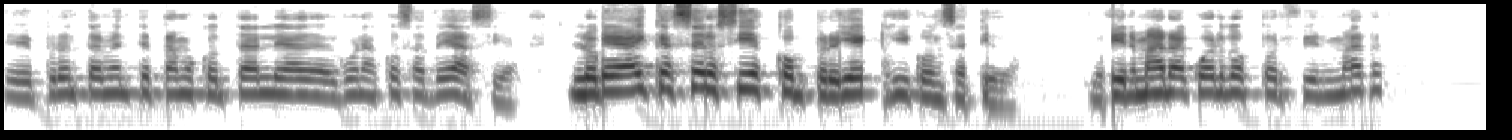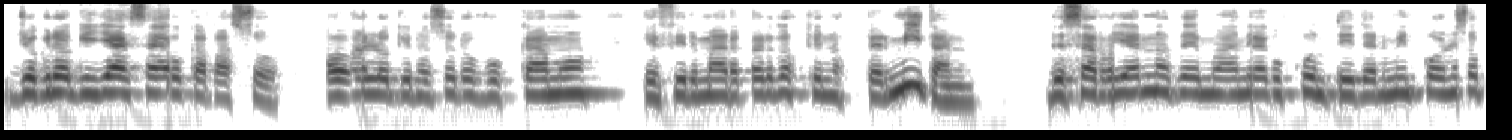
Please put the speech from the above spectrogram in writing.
eh, prontamente esperamos contarle algunas cosas de Asia. Lo que hay que hacer sí es con proyectos y con sentido. Firmar acuerdos por firmar, yo creo que ya esa época pasó. Ahora lo que nosotros buscamos es firmar acuerdos que nos permitan desarrollarnos de manera conjunta y terminar con eso.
